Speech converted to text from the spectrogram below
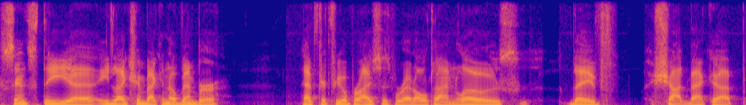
since the uh, election back in November, after fuel prices were at all time lows, they've shot back up.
